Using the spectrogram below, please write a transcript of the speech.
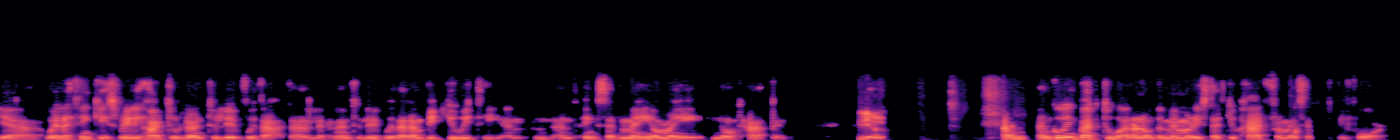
Yeah, well, I think it's really hard to learn to live with that, uh, learn to live with that ambiguity and, and, and things that may or may not happen. Yeah. And and going back to I don't know the memories that you had from SMS before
